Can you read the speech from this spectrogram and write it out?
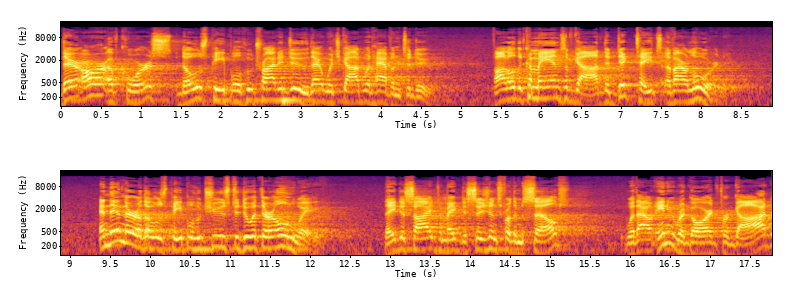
There are, of course, those people who try to do that which God would have them to do. Follow the commands of God, the dictates of our Lord. And then there are those people who choose to do it their own way. They decide to make decisions for themselves without any regard for God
